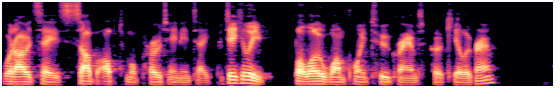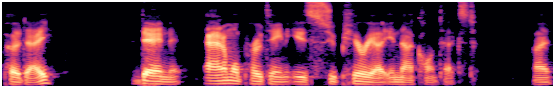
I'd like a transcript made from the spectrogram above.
what I would say is suboptimal protein intake, particularly below 1.2 grams per kilogram per day, then animal protein is superior in that context, right?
